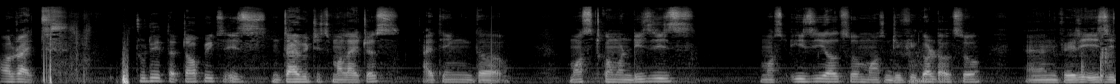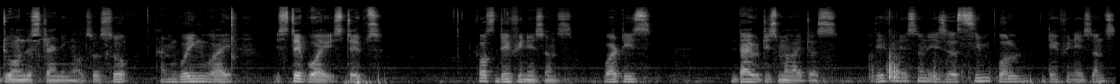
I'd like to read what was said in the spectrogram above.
all right. Today the topic is diabetes mellitus. I think the most common disease most easy also most difficult also and very easy to understanding also. So i'm going by step by steps. First definitions. What is diabetes mellitus? Definition is a simple definitions.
